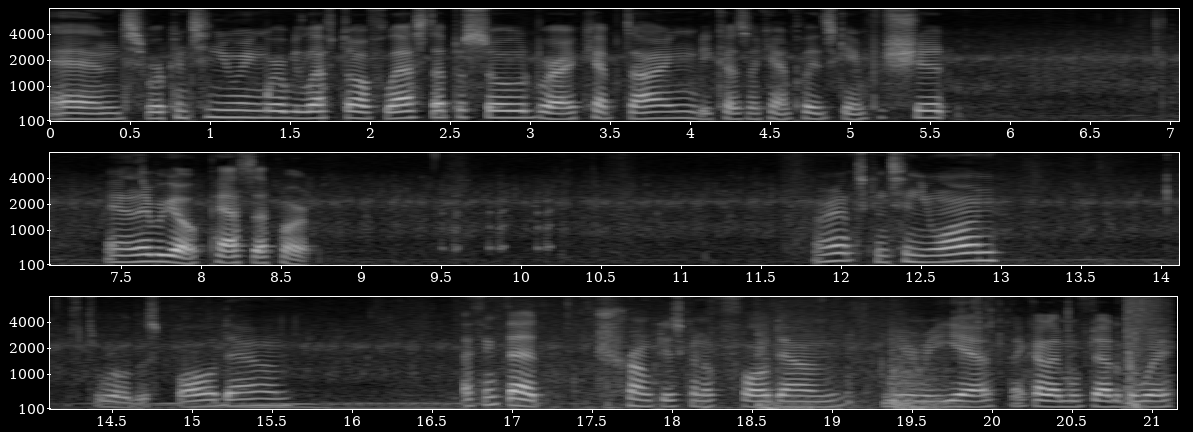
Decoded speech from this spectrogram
And we're continuing where we left off last episode, where I kept dying because I can't play this game for shit. And there we go, past that part. Alright, let's continue on. To roll this ball down. I think that trunk is gonna fall down near me. Yeah, thank god I moved out of the way.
